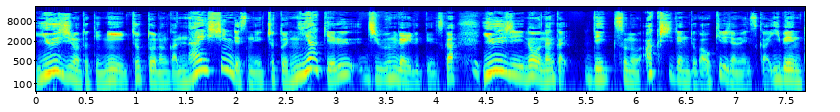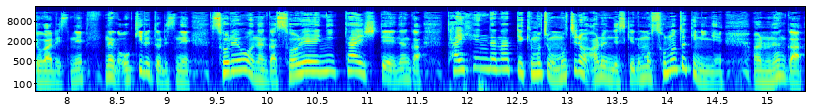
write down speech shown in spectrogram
有事の時に、ちょっとなんか内心ですね、ちょっとにやける自分がいるっていうんですか、有事のなんか、で、その、アクシデントが起きるじゃないですか、イベントがですね、なんか起きるとですね、それをなんか、それに対して、なんか、大変だなっていう気持ちももちろんあるんですけども、その時にね、あの、なんか、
